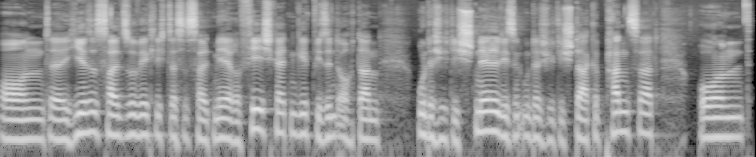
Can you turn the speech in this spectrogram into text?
Und äh, hier ist es halt so wirklich, dass es halt mehrere Fähigkeiten gibt. Die sind auch dann unterschiedlich schnell, die sind unterschiedlich stark gepanzert. Und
